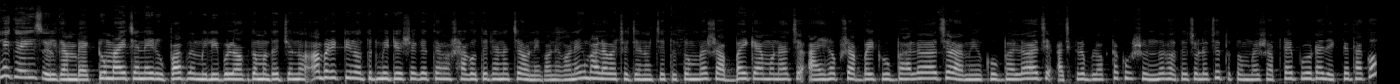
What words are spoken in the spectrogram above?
Hey guys welcome back to my channel Rupa family blog তোমাদের জন্য আবার একটি নতুন ভিডিও সেক্ষেত্রে স্বাগত জানাচ্ছে। অনেক অনেক অনেক ভালোবাসা জানাচ্ছে। তো তোমরা সবাই কেমন আছো? আই হোপ সবাই খুব ভালো আছো আর আমিও খুব ভালো আছি। আজকের ব্লগটা খুব সুন্দর হতে চলেছে, তো তোমরা সবটাই পুরোটা দেখতে থাকো।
